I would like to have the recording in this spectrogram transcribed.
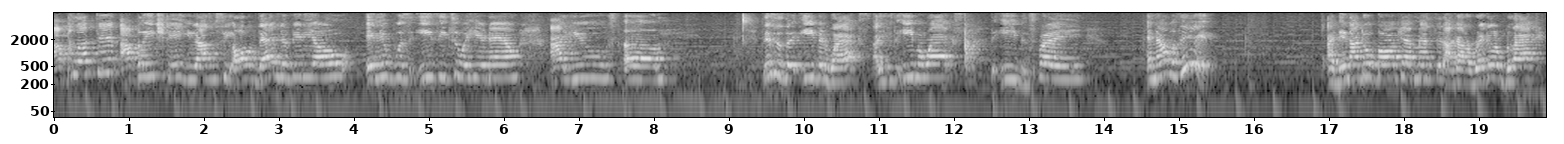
I plucked it, I bleached it. You guys will see all of that in the video. And it was easy to adhere down. I used, um, this is the Ebin wax. I used the Ebin wax, the Ebin spray, and that was it. I did not do a ball cap method. I got a regular black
